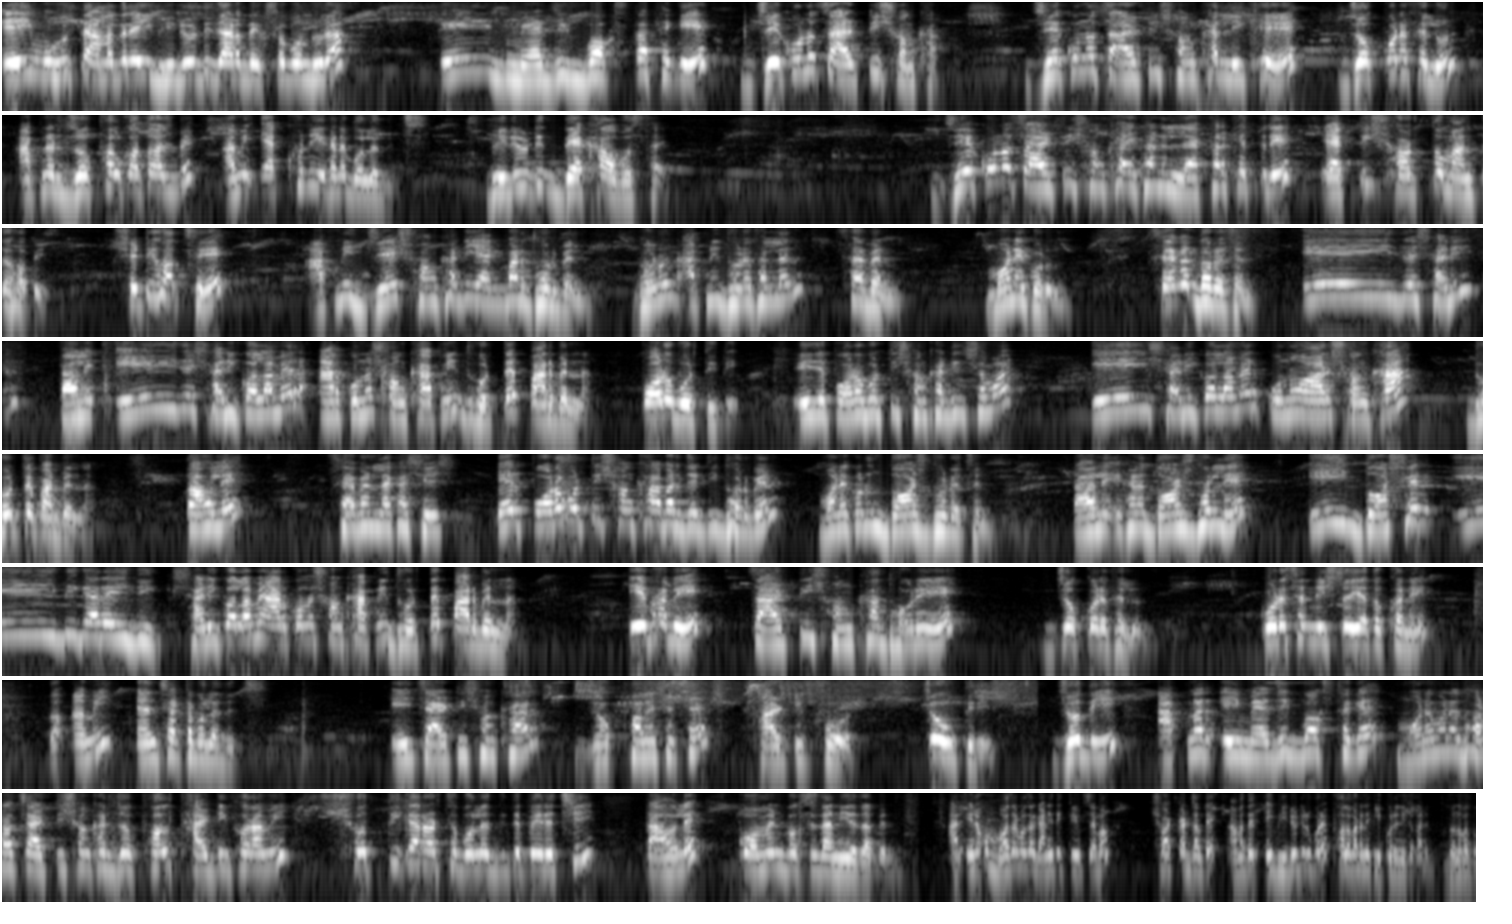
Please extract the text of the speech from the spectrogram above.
এই মুহূর্তে আমাদের এই ভিডিওটি যারা দেখছ বন্ধুরা, এই ম্যাজিক বক্সটা থেকে যে কোনো চারটি সংখ্যা যে কোনো চারটি সংখ্যা লিখে যোগ করে ফেলুন। আপনার যোগফল কত আসবে? আমি এক্ষুনি এখানে বলে দিচ্ছি। ভিডিওটি দেখা অবস্থায়। যে কোনো চারটি সংখ্যা এখানে লেখার ক্ষেত্রে একটি শর্ত মানতে হবে। সেটি হচ্ছে, আপনি যে সংখ্যাটি একবার ধরবেন, ধরুন আপনি ধরে ফেললেন সেভেন মনে করুন সেভেন ধরেছেন। এই যে সারি তাহলে এই যে সারি কলামের আর কোনো সংখ্যা আপনি ধরতে পারবেন না, পরবর্তীতে। এই যে পরবর্তী সংখ্যাটির সময় এই সারি কলামের কোনো আর সংখ্যা ধরতে পারবেন না। তাহলে সেভেন লেখা শেষ। এর পরবর্তী সংখ্যা আবার যেটি ধরবেন, মনে করুন দশ ধরেছেন। তাহলে এখানে দশ ধরলে এই দশের এই দিক আর এই দিক সারি কলামে আর কোনো সংখ্যা আপনি ধরতে পারবেন না। এভাবে চারটি সংখ্যা ধরে যোগ করে ফেলুন। করেছেন নিশ্চয়ই এতক্ষণে। তো আমি অ্যান্সারটা বলে দিচ্ছি। এই চারটি সংখ্যার যোগফল এসেছে থার্টি ফোর চৌত্রিশ। যদি আপনার এই ম্যাজিক বক্স থেকে মনে মনে ধরা চারটি সংখ্যার যোগফল থার্টি ফোর আমি সত্যিকার অর্থে বলে দিতে পেরেছি, তাহলে কমেন্ট বক্সে জানিয়ে যাবেন। আর এরকম মজার মজার গাণিতিক টিপস এবং শর্টকাট জানতে আমাদের এই ভিডিওটির উপরে ফলো বাটনে ক্লিক করে নিতে পারেন। ধন্যবাদ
